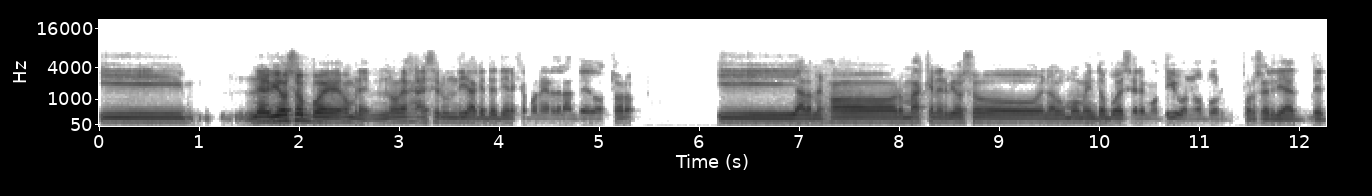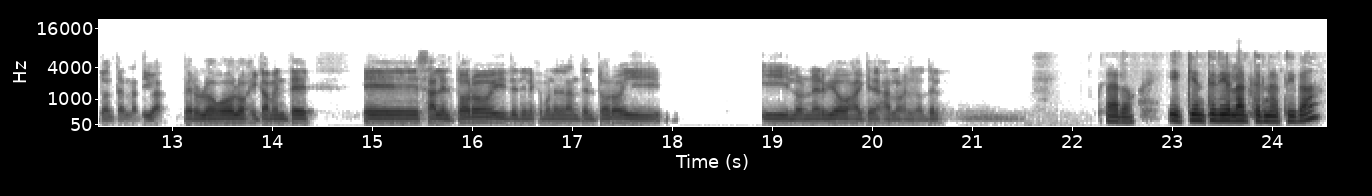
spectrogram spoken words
Y nervioso, pues hombre, no deja de ser un día que te tienes que poner delante de dos toros. Y a lo mejor más que nervioso en algún momento puede ser emotivo, ¿no? Por, por ser día de tu alternativa. Pero luego, lógicamente, eh, sale el toro y te tienes que poner delante del toro y, y los nervios hay que dejarlos en el hotel. Claro. ¿Y quién te dio la alternativa?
